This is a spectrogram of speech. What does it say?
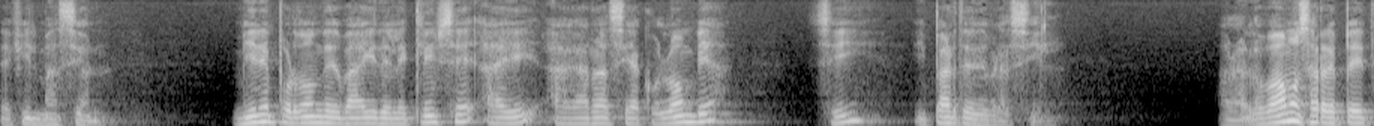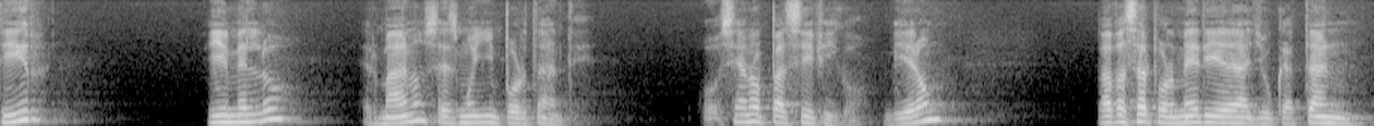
de filmación. Miren por dónde va a ir el eclipse, ahí agarra hacia Colombia, ¿sí? Y parte de Brasil. Ahora, lo vamos a repetir, fíjenlo, hermanos, es muy importante. Océano Pacífico, ¿vieron? Va a pasar por Mérida, Yucatán,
